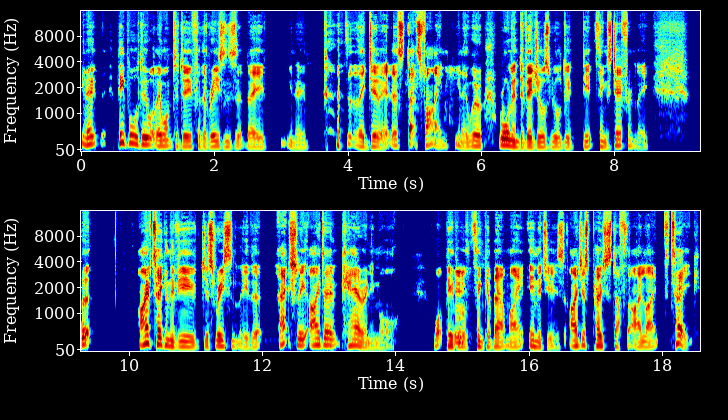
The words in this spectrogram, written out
you know people will do what they want to do for the reasons that they you know that they do it. That's that's fine. You know, we're we're all individuals. We all do, do things differently. But I've taken the view just recently that actually I don't care anymore what people mm. think about my images. I just post stuff that I like to take.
